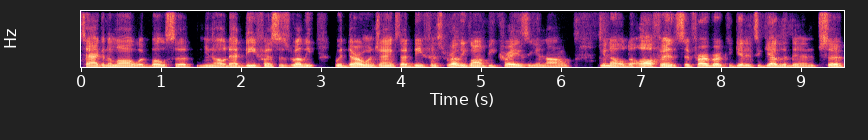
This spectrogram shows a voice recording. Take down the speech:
tagging along with Bosa. You know that defense is really with Derwin James. That defense really gonna be crazy. And um, you know the offense. If Herbert could get it together, then sure,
